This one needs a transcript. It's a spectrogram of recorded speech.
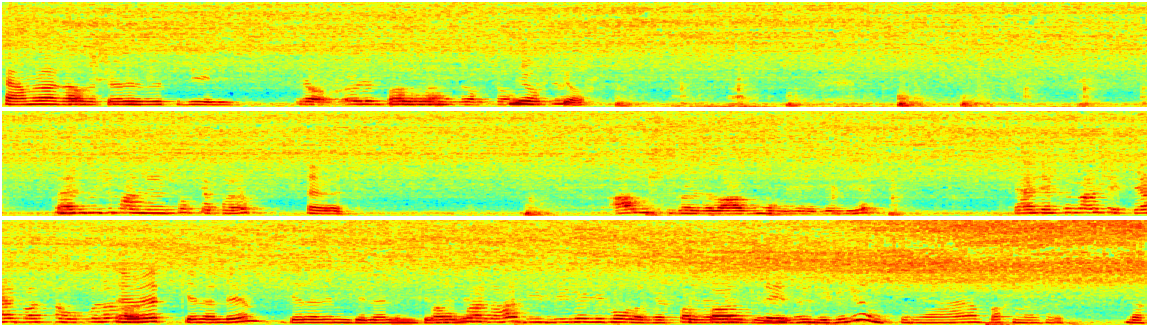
Kamera kaldık öyle birisi değiliz. Yok öyle bir sorunumuz yok. Çok Yok şükür. yok. Ben çocuk anneni çok yaparım. Evet. Almıştık öyle lazım oluyor evde diye. Gel yakından çek gel bak tavuklara bak. Evet gelelim. Gelelim gelelim gelelim. Tavuklar daha birbirine gibi olacak. Bak Gelelim, bazı gelelim. ezildi görüyor musun? Ya bakın arkadaşlar. Bak.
